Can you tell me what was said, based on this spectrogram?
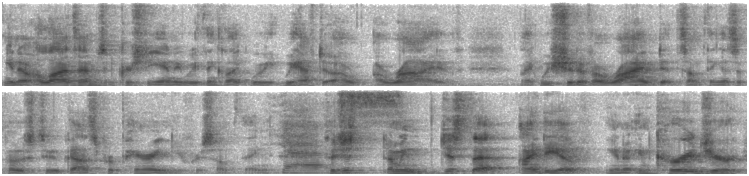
you know a lot of times in Christianity we think like we, we have to arrive like we should have arrived at something as opposed to God's preparing you for something. Yes. So just I mean just that idea of, you know, encourage your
